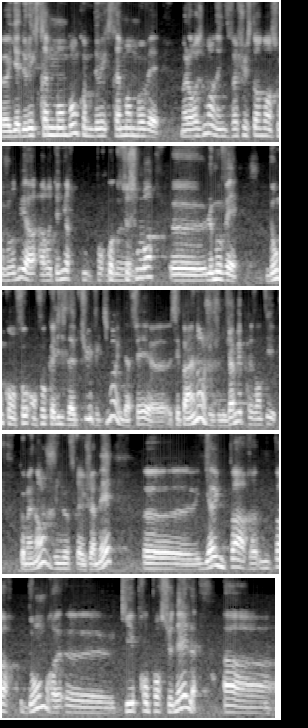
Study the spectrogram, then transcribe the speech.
Euh, il y a de l'extrêmement bon comme de l'extrêmement mauvais. Malheureusement, on a une fâcheuse tendance aujourd'hui à, à, retenir pour quoi que ce soit euh, le mauvais. Donc, on, fo on focalise là-dessus. Effectivement, il a fait. Euh, c'est pas un ange. Je l'ai jamais présenté comme un ange. Je ne le ferai jamais. Euh, il y a une part, une part d'ombre qui est proportionnelle à,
